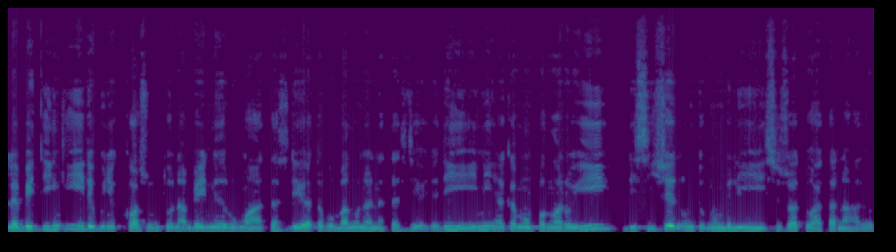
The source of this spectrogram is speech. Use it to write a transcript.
lebih tinggi dia punya kos untuk nak bina rumah atas dia atau pembangunan atas dia. Jadi ini akan mempengaruhi decision untuk membeli sesuatu hartanah tu.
